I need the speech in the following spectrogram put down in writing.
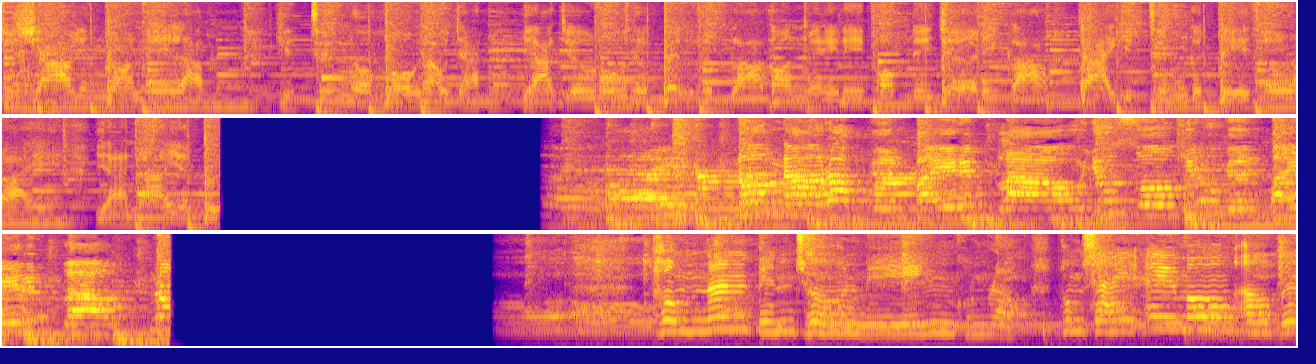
จวบจนเช้ายังนอนไม่หลับ คิดถึงโอ้โหเหงาจัด อยากจะรู้เธอเป็นหรือเปล่าตอนไม่ได้พบได้เจอได้กล่าวได้คิดถึงก็ดีเท่าไหรอย่าน่าอย่าเบื่อน้องน่ารักเกินไปหรือเปล่ายูโซคิ้วเกินไปหรือเปล่าผมนั้นเป็นโจรไม่ยิงคุณหรอก ผมใช้ไอ้โมงเอาปื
